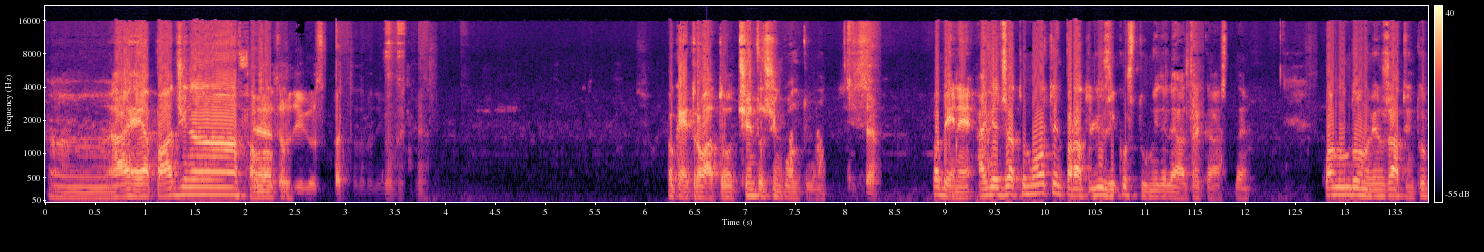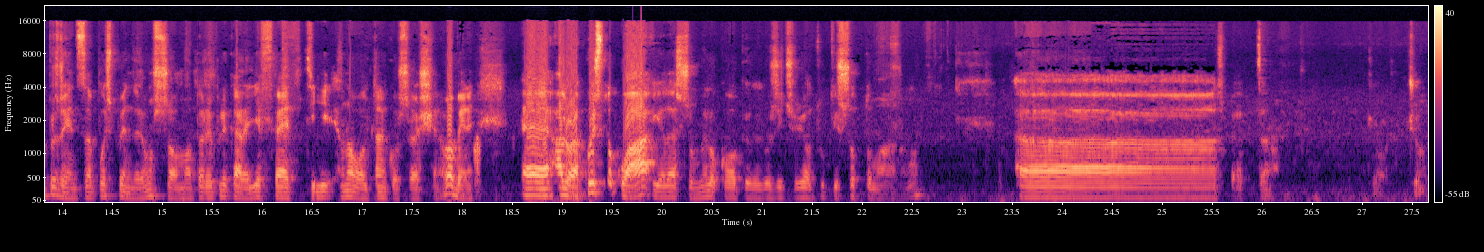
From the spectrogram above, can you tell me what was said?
ah, è a pagina. fammelo Eh, te lo dico, aspetta, te lo dico perché. Ok, trovato 151. Sì. Va bene, hai viaggiato molto e imparato gli usi e i costumi delle altre caste. Quando un dono viene usato in tua presenza, puoi spendere un somma per replicare gli effetti una volta nel corso della scena. Va bene. Eh, allora, questo qua, io adesso me lo copio, che così ce li ho tutti sotto mano. Eh, aspetta. Giorgio.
